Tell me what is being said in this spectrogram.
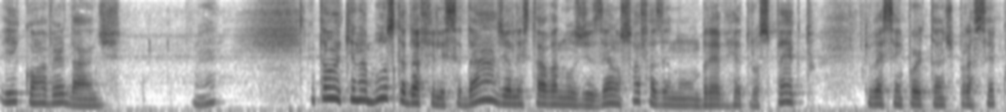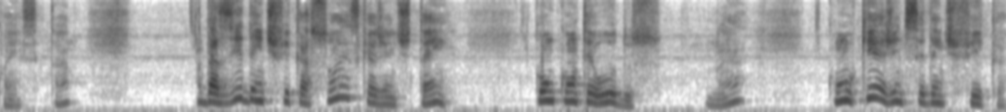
e com a verdade. Né? Então, aqui na busca da felicidade, ela estava nos dizendo, só fazendo um breve retrospecto, que vai ser importante para a sequência, tá? Das identificações que a gente tem com conteúdos, né? Com o que a gente se identifica,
